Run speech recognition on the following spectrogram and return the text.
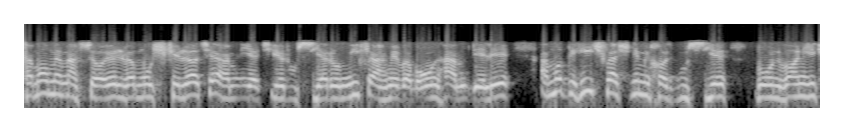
تمام مسائل و مشکلات امنیتی روسیه رو می‌فهمه و با اون هم دله اما به هیچ وجه نمی‌خواد روسیه به عنوان یک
